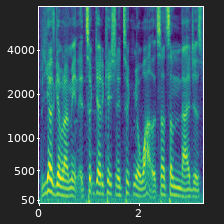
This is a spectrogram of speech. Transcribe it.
But you guys get what I mean. It took dedication. It took me a while. It's not something that I just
